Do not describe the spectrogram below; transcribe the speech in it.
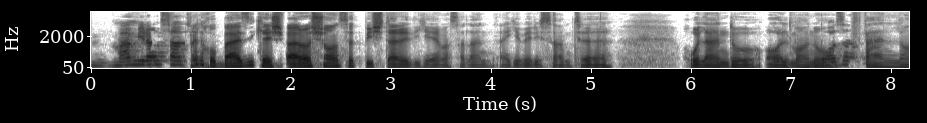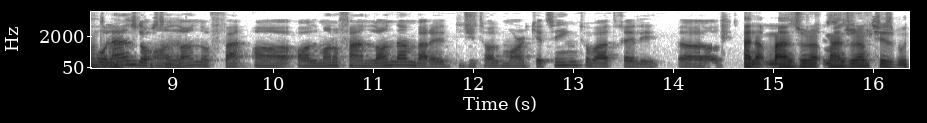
من میرم سمت ولی خب بعضی کشورها شانست بیشتره دیگه. مثلا اگه بری سمت هلند و آلمان و فنلاند هلند و آلمان و, ف... آلمان و فنلاند هم برای digital marketing تو باید خیلی نه منظورم منظورم چیز بود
